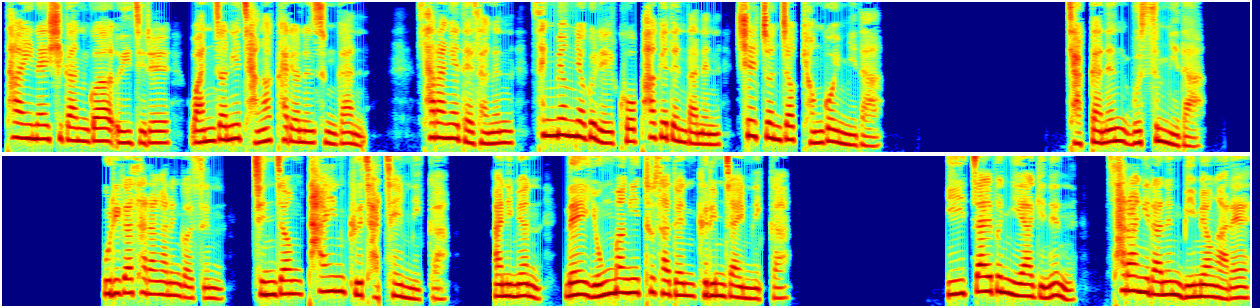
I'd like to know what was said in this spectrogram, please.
타인의 시간과 의지를 완전히 장악하려는 순간 사랑의 대상은 생명력을 잃고 파괴된다는 실존적 경고입니다. 작가는 묻습니다. 우리가 사랑하는 것은 진정 타인 그 자체입니까? 아니면 내 욕망이 투사된 그림자입니까? 이 짧은 이야기는 사랑이라는 미명 아래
